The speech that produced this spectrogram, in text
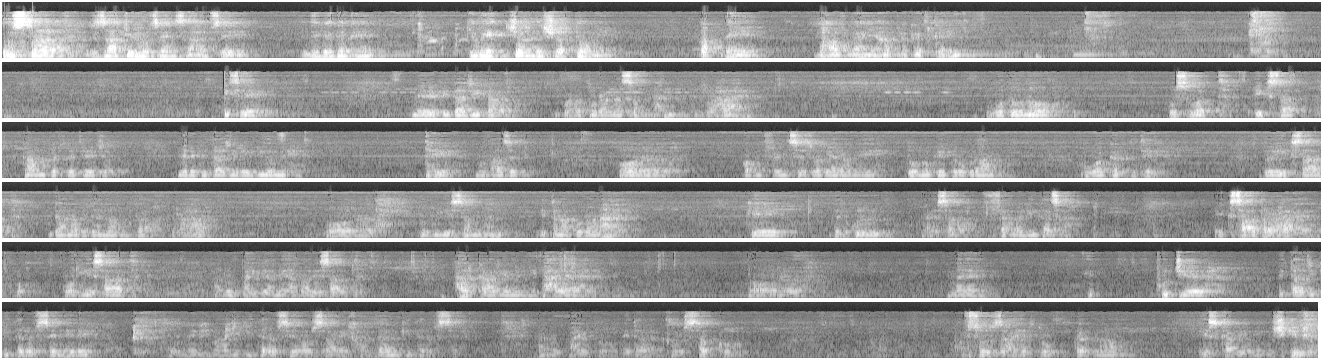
उस्ताद जाकिर हुसैन साहब से निवेदन है कि वे चंद शब्दों में अपने भावनाएँ यहाँ प्रकट करें। इसे मेरे पिताजी का बड़ा पुराना संबंध रहा है। वो दोनों उस वक्त एक साथ काम करते थे जब मेरे पिताजी रेडियो में थे मुलाजिम और कॉन्फ्रेंसेस वगैरह में दोनों के प्रोग्राम हुआ करते थे। तो एक साथ गाना बजाना उनका रहा और तो ये संबंध इतना पुराना है कि बिल्कुल ऐसा फैमिली का सा एक साथ रहा है। और ये साथ अनूप भैया ने हमारे साथ हर कार्य में निभाया है। और मैं पूज्य पिताजी की तरफ़ से, मेरे और मेरी माँ जी की तरफ़ से, और सारे खानदान की तरफ़ से, अनूप भाई को विधायक को सबको अफसोस ज़ाहिर तो करना इस कार्य में मुश्किल है,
